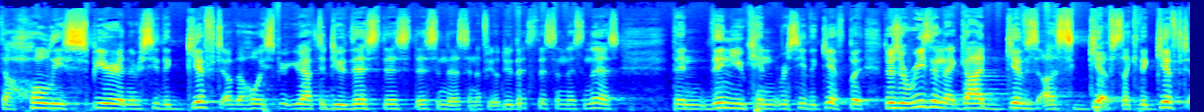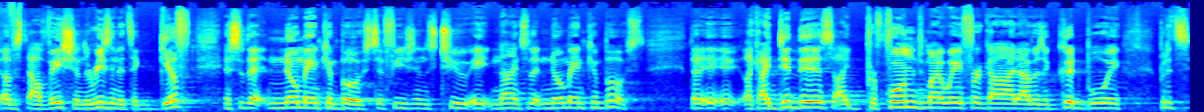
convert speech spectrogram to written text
the Holy Spirit and receive the gift of the Holy Spirit, you have to do this, this, this, and this. And if you'll do this, this, and this, and this, then, then you can receive the gift. But there's a reason that God gives us gifts, like the gift of salvation. The reason it's a gift is so that no man can boast. Ephesians 2 8 and 9, so that no man can boast. That, it, it, like, I did this, I performed my way for God, I was a good boy. But it's,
